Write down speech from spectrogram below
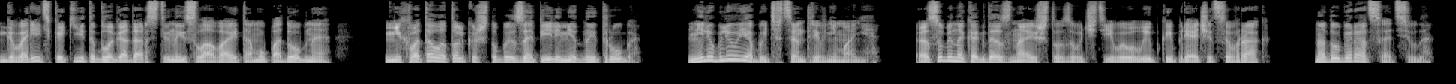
говорить какие-то благодарственные слова и тому подобное — не хватало только, чтобы запели медные трубы. Не люблю я быть в центре внимания. Особенно, когда знаешь, что за учтивой улыбкой прячется враг. Надо убираться отсюда.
